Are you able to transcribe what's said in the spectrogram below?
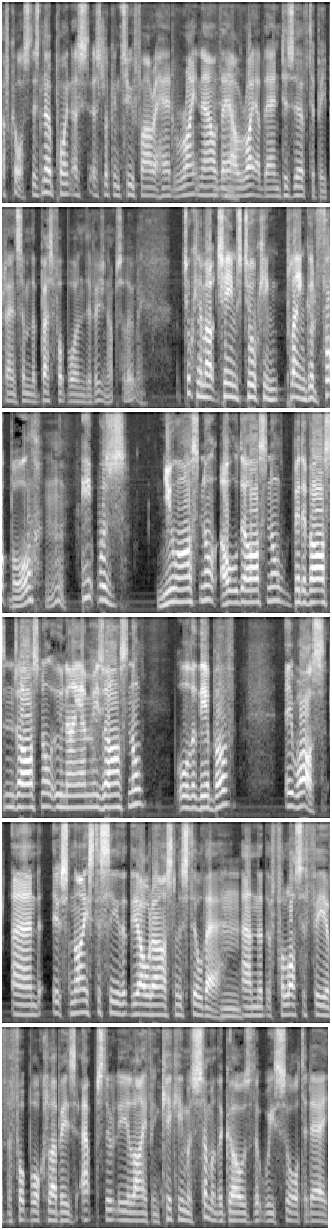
of course, there's no point us, us looking too far ahead. Right now, they are right up there and deserve to be playing some of the best football in the division. Absolutely. Talking about teams talking playing good football, Mm. it was new Arsenal, old Arsenal, bit of Arsenal's Arsenal, Unai Emery's Arsenal, all of the above. It was, and it's nice to see that the old Arsenal is still there, Mm. and that the philosophy of the football club is absolutely alive and kicking. With some of the goals that we saw today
